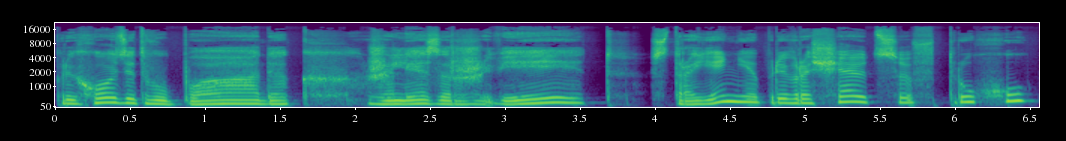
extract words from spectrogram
Приходят в упадок, железо ржавеет, строения превращаются в труху,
